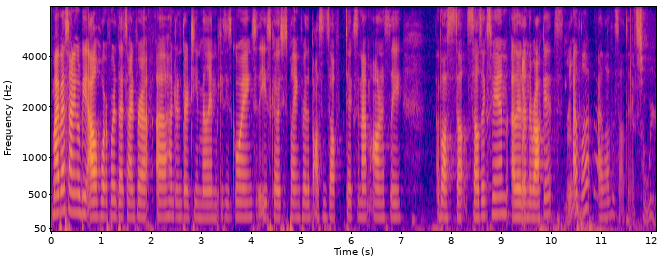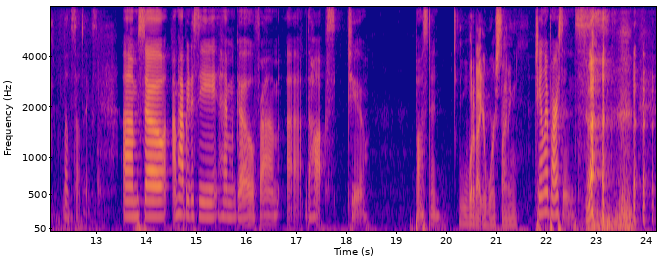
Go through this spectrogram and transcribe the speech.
My best signing would be Al Horford that signed for uh, 113 million because he's going to the East Coast. He's playing for the Boston Celtics, and I'm honestly a Boston Celtics fan other than the Rockets. Really? I love I love the Celtics. That's so weird. love the Celtics. Um, so I'm happy to see him go from uh, the Hawks to Boston. What about your worst signing? Chandler Parsons.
